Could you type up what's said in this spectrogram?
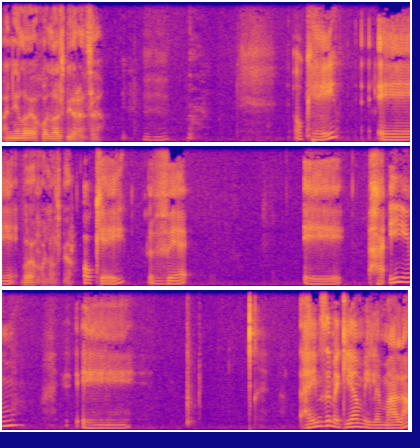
אני לא יכול להסביר את זה. אוקיי. אה, לא יכול להסביר. אוקיי, והאם אה, האם זה מגיע מלמעלה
